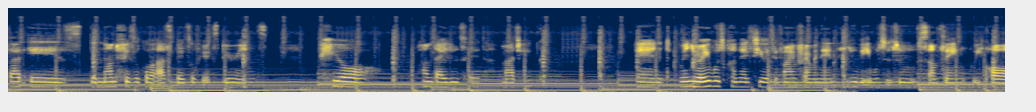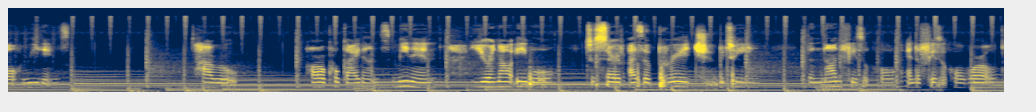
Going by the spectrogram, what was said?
That is the non physical aspects of your experience, pure, undiluted magic. And when you're able to connect to your divine feminine, you'll be able to do something we call readings, tarot, oracle guidance, meaning you're now able to serve as a bridge between the non physical and the physical world.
